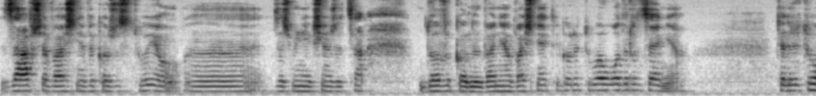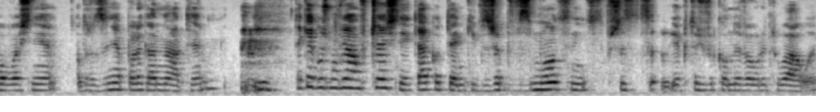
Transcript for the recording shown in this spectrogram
zawsze właśnie wykorzystują e, zaćmienie księżyca do wykonywania właśnie tego rytuału odrodzenia. Ten rytuał właśnie odrodzenia polega na tym, tak jak już mówiłam wcześniej, tak, o tenki, żeby wzmocnić wszyscy, jak ktoś wykonywał rytuały,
